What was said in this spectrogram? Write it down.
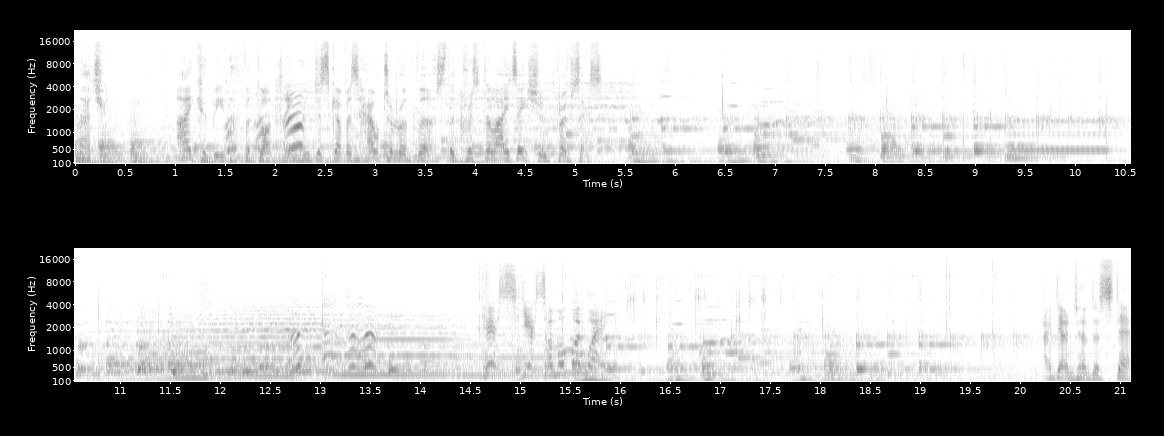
Imagine, I could be the Forgotling who discovers how to reverse the crystallization process. Yes, yes, I'm on my way. Don't understand.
